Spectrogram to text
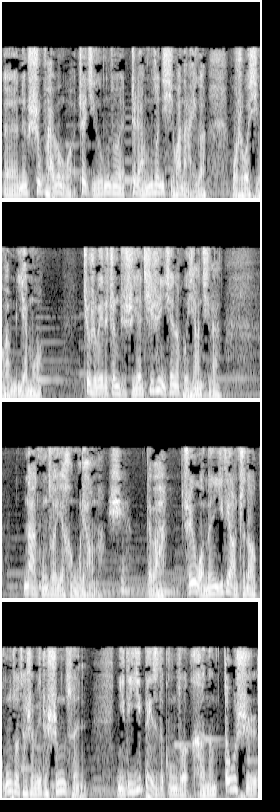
呃，那个师傅还问我这几个工作，这两个工作你喜欢哪一个？我说我喜欢研磨，就是为了争取时间。其实你现在回想起来，那工作也很无聊嘛。是对吧？所以我们一定要知道，工作它是为了生存。你的一辈子的工作可能都是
